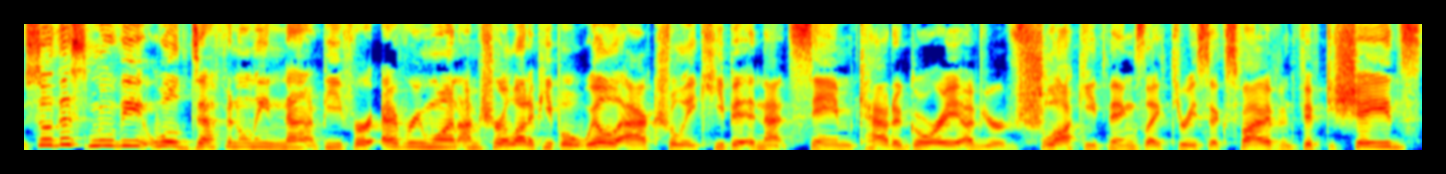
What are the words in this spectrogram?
So this movie will definitely not be for everyone. I'm sure a lot of people will actually keep it in that same category of your schlocky things like 365 and 50 Shades.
